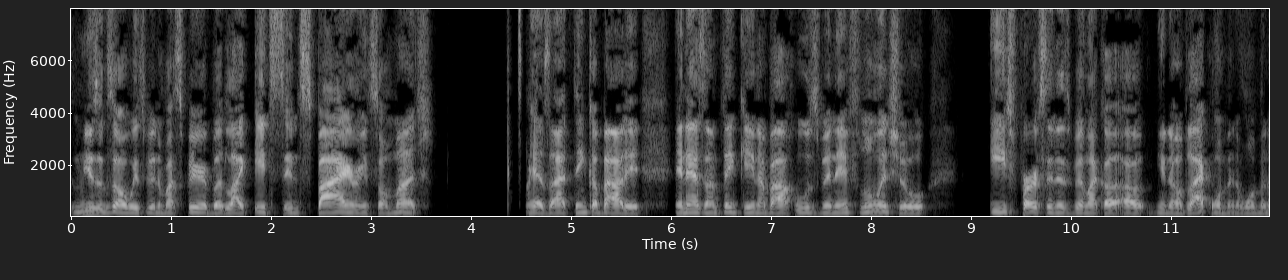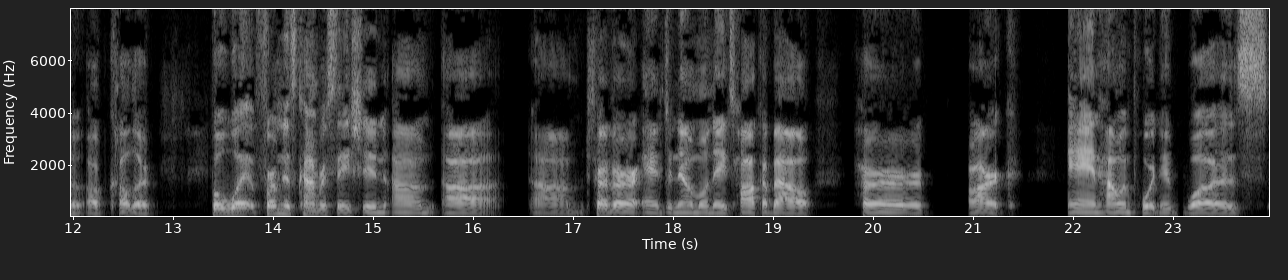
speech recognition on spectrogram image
music's always been in my spirit but like it's inspiring so much as i think about it. And as i'm thinking about who's been influential each person has been like a, a you know a black woman a woman of, of color. But what from this conversation, um, uh, um, Trevor and Janelle Monáe talk about her arc and how important it was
